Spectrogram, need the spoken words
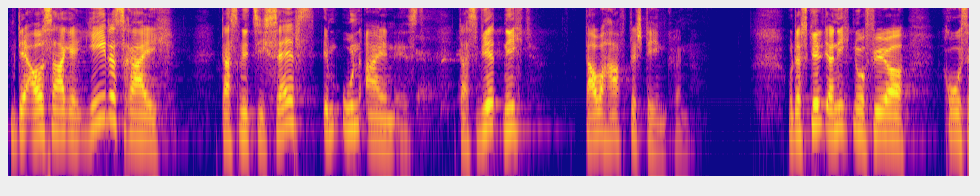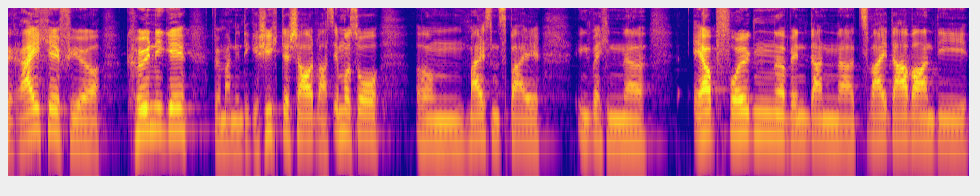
mit der Aussage, jedes Reich, das mit sich selbst im Unein ist, das wird nicht dauerhaft bestehen können. Und das gilt ja nicht nur für große Reiche, für Könige. Wenn man in die Geschichte schaut, war es immer so, ähm, meistens bei irgendwelchen äh, Erbfolgen, wenn dann äh, zwei da waren, die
